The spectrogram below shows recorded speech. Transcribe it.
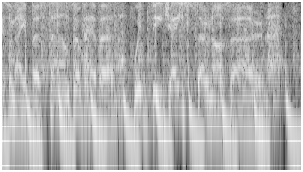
resonate the sounds of heaven with DJ Sonar Zone.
